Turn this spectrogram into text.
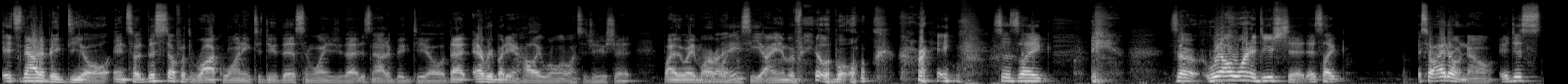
it's not a big deal. And so this stuff with Rock wanting to do this and wanting to do that is not a big deal. That everybody in Hollywood wants to do shit. By the way, Marvel Right. and DC, I am available. right? So it's like, so we all want to do shit. It's like, so I don't know. It just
